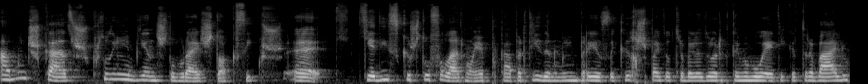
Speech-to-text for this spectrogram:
Há muitos casos, sobretudo em ambientes laborais tóxicos, uh, que é disso que eu estou a falar, não é? Porque à partida numa empresa que respeita o trabalhador, que tem uma boa ética de trabalho,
